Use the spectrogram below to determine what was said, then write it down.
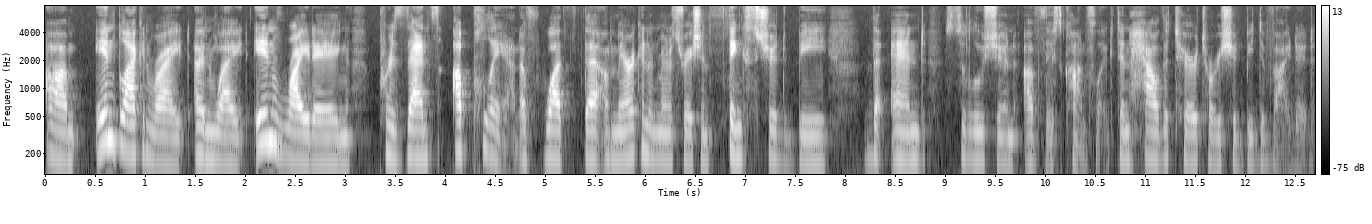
um, in black and white and white in writing presents a plan of what the American administration thinks should be the end solution of this conflict and how the territory should be divided.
